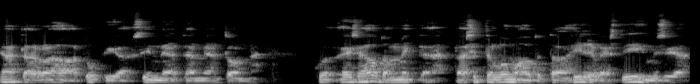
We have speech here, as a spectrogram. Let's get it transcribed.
jaetaan rahaa, tukia sinne ja tänne ja tonne. Ei se auta mitään. Tai sitten lomautetaan hirveästi ihmisiä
